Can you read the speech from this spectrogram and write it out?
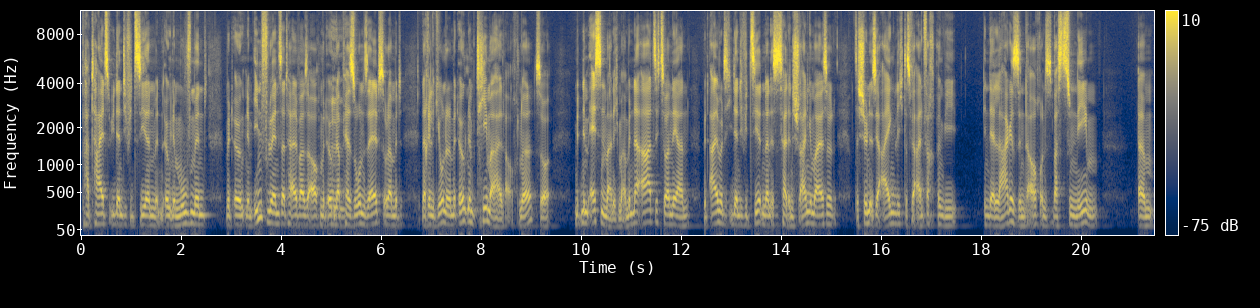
Partei zu identifizieren, mit irgendeinem Movement, mit irgendeinem Influencer teilweise auch, mit irgendeiner mhm. Person selbst oder mit einer Religion oder mit irgendeinem Thema halt auch, ne? So mit einem Essen manchmal, mit einer Art sich zu ernähren, mit allem wird sich identifiziert und dann ist es halt in Stein gemeißelt. Das Schöne ist ja eigentlich, dass wir einfach irgendwie in der Lage sind, auch uns was zu nehmen, ähm,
